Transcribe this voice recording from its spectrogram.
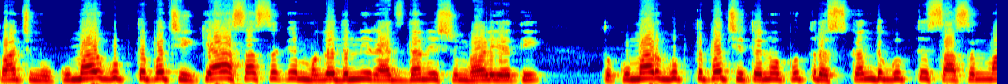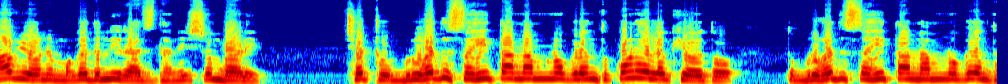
પાંચમું, કુમારગુપ્ત પછી કયા શાસકે મગધની રાજધાની સંભાળી હતી? તો કુમારગુપ્ત પછી તેનો પુત્ર સ્કંદગુપ્ત શાસનમાં આવ્યો અને મગધની રાજધાની સંભાળી. છઠ્ઠું, બૃહદ સંહિતા નામનો ગ્રંથ કોણે લખ્યો હતો? તો બૃહદ સંહિતા નામનો ગ્રંથ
